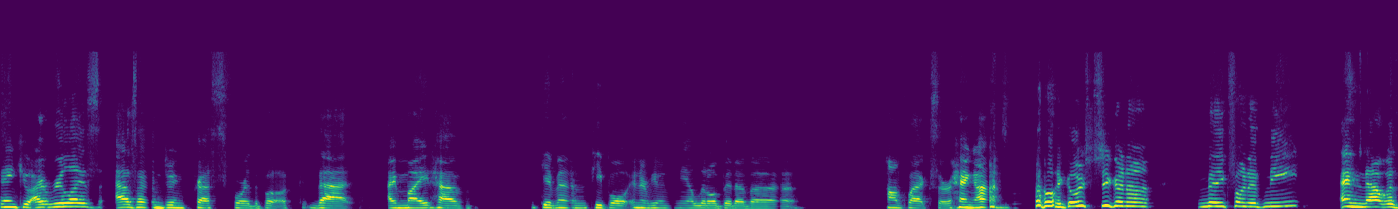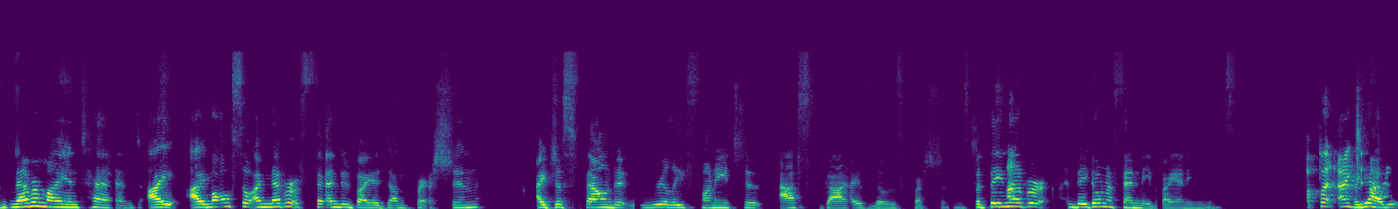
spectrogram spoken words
Thank you. I realize as I'm doing press for the book that I might have given people interviewing me a little bit of a complex or hang on like oh is she gonna make fun of me? And that was never my intent. I i'm also i'm never offended by a dumb question. I just found it really funny to ask guys those questions but they never they don't offend me by any means. Uh, but i, do, yeah, I do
